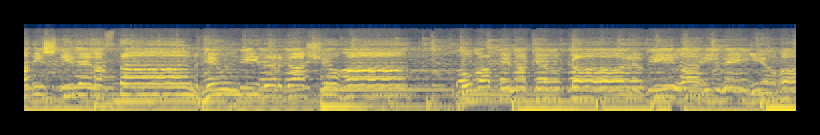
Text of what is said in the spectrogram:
Adiskide gaztan heun bider gaxoa. Gogapenak elkar bilari denioa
